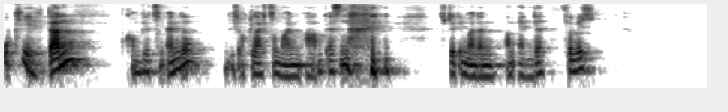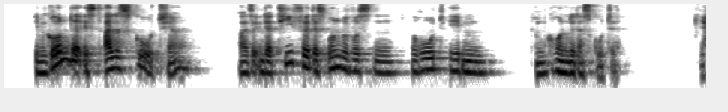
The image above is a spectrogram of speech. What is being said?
Okay, dann kommen wir zum Ende und ich auch gleich zu meinem Abendessen. Das steht immer dann am Ende für mich. Im Grunde ist alles gut, ja. Also in der Tiefe des Unbewussten ruht eben im Grunde das Gute. Ja,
